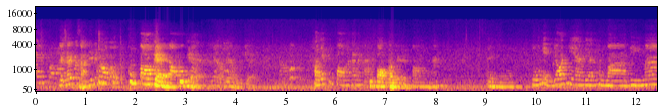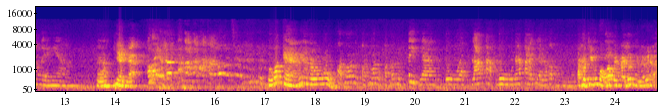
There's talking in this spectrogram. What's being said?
ยอย่าใช้ภาษานี้ไม่ชอบอะคุณปอดูงแก่คุณปองดูแก่ไม่เอาไม่เอาดูแก่ขอเรียกคุณปองแล้วกันนะคะ คุณปองโอเคคุณปองนะเออหนู เห็นยอดเฮียเดือนธันวาดีมากเลยเฮียนะเหี้ยอีกแล้วโอ้ยบอกว่าแก่ไม่เอาขอโทษหนูขอโทษหนูขอโทษหนูติดงานดูแบบรักตับดูหน้าตาเฮียแล้วแบบแต่เมื่อกี้เขาบอกว่าเป็นวัยรุ่นอยู่เลยไม่เหรอ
